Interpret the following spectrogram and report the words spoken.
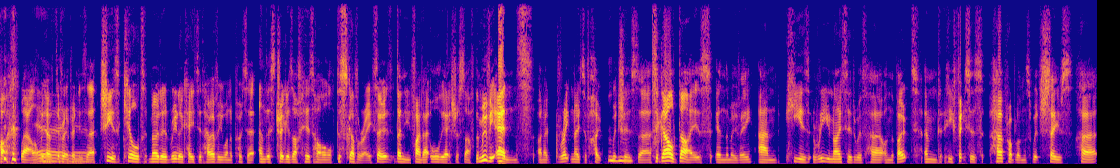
Well, we have different opinions there. She is killed, murdered, relocated, however you want to put it, and this triggers off his whole discovery. So it's, then you find out all the extra stuff. The movie ends on a great note of hope, which is uh, Segel dies in the movie, and he is reunited with her on the boat, and he fixes her problems, which saves her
